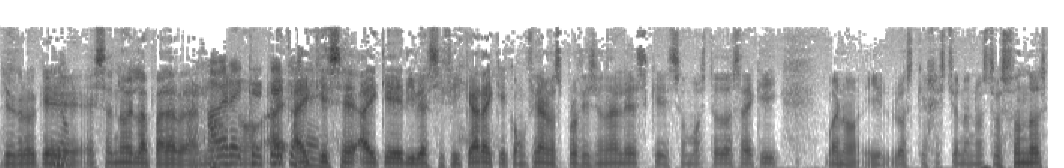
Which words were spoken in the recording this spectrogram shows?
Yo creo que esa no es la palabra. No, hay, que, hay, que diversificar, hay que confiar en los profesionales que somos todos aquí, bueno, y los que gestionan nuestros fondos,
